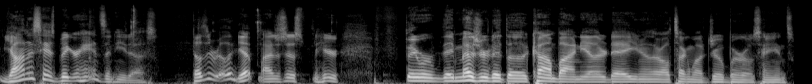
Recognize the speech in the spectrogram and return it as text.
Giannis has bigger hands than he does. Does it really? Yep, I was just here. They were they measured at the combine the other day. You know, they're all talking about Joe Burrow's hands.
